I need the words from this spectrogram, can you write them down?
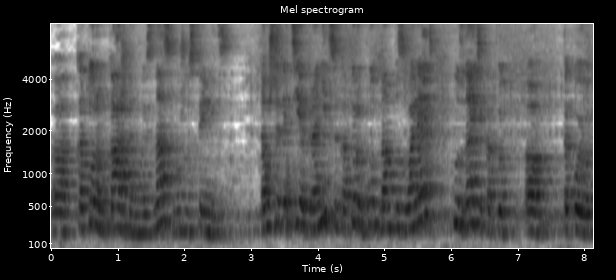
э, к которым каждому из нас нужно стремиться. Потому что это те границы, которые будут нам позволять, ну, знаете, как вот э, такой вот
